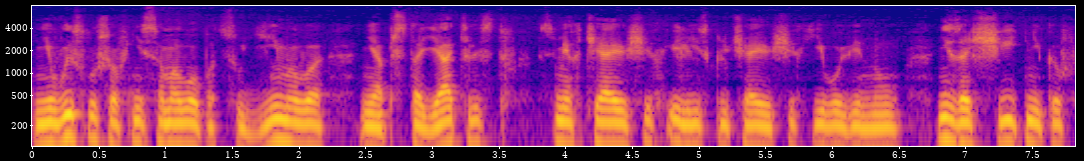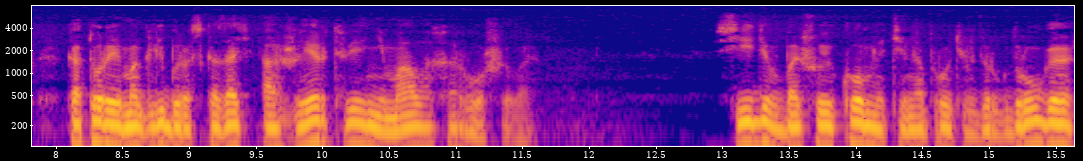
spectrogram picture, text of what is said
не выслушав ни самого подсудимого, ни обстоятельств, смягчающих или исключающих его вину, ни защитников, которые могли бы рассказать о жертве немало хорошего. Сидя в большой комнате напротив друг друга,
